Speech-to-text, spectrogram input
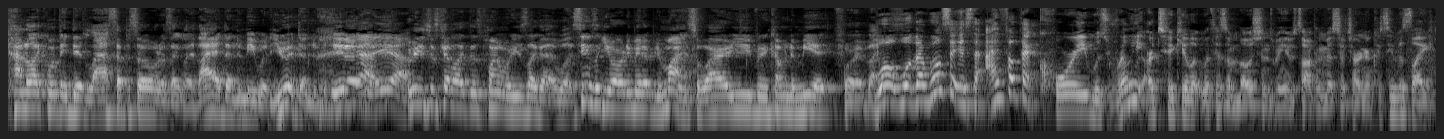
kind of like what they did last episode, where it's like, well, if I had done to me what you had done to me, you know? Yeah, yeah. Where he's just kind of like this point where he's like, uh, well, it seems like you already made up your mind, so why are you even coming to me for advice? Well, what I will say is that I felt that Corey was really articulate with his emotions when he was talking to Mr. Turner because he was like,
